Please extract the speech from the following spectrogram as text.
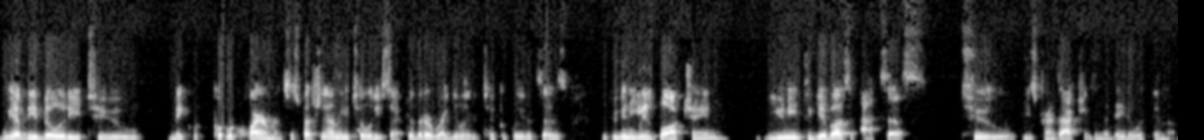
we have the ability to make put requirements, especially on the utility sector that are regulated typically, that says if you're going to use blockchain, you need to give us access to these transactions and the data within them.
